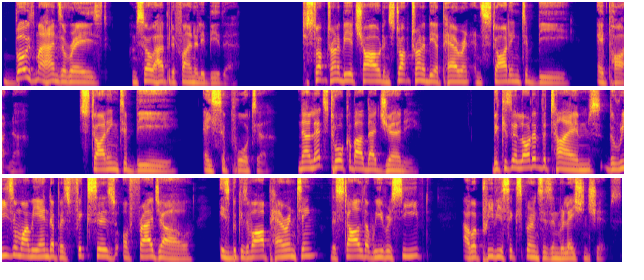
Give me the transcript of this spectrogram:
Both my hands are raised. I'm so happy to finally be there. To stop trying to be a child and stop trying to be a parent and starting to be a partner, starting to be a supporter. Now, let's talk about that journey. Because a lot of the times, the reason why we end up as fixers or fragile is because of our parenting, the style that we received, our previous experiences in relationships.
